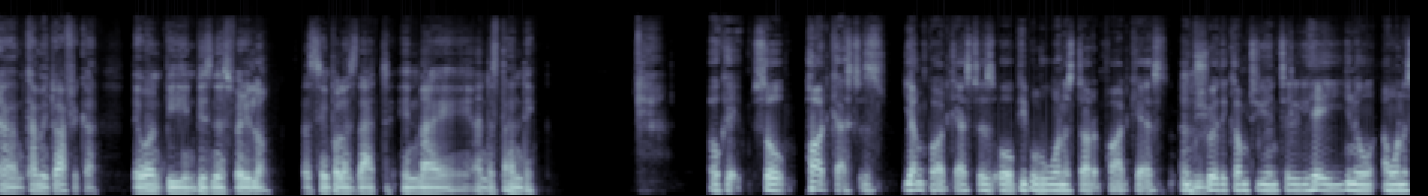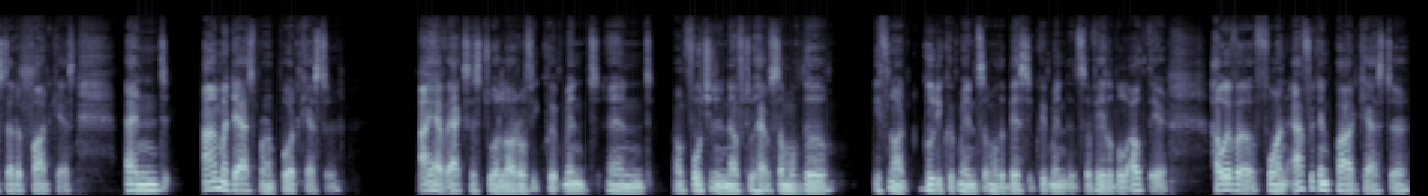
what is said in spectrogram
um, coming to Africa, they won't be in business very long. As simple as that, in my understanding. Okay, so podcasters, young podcasters, or people who want to start a podcast, I'm Mhm. sure they come to you and tell you, "Hey, you know, I want to start a podcast," and I'm a diaspora podcaster. I have access to a lot of equipment, and I'm fortunate enough to have some of the, if not good equipment, some of the best equipment that's available out there. However, for an African podcaster,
